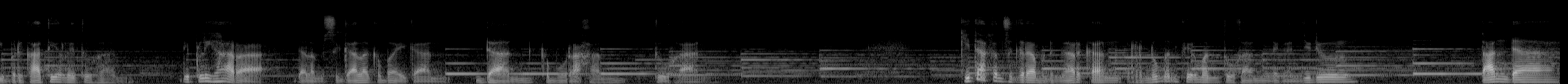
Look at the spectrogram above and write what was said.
diberkati oleh Tuhan, dipelihara dalam segala kebaikan dan kemurahan Tuhan. Kita akan segera mendengarkan renungan firman Tuhan dengan judul Tanda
